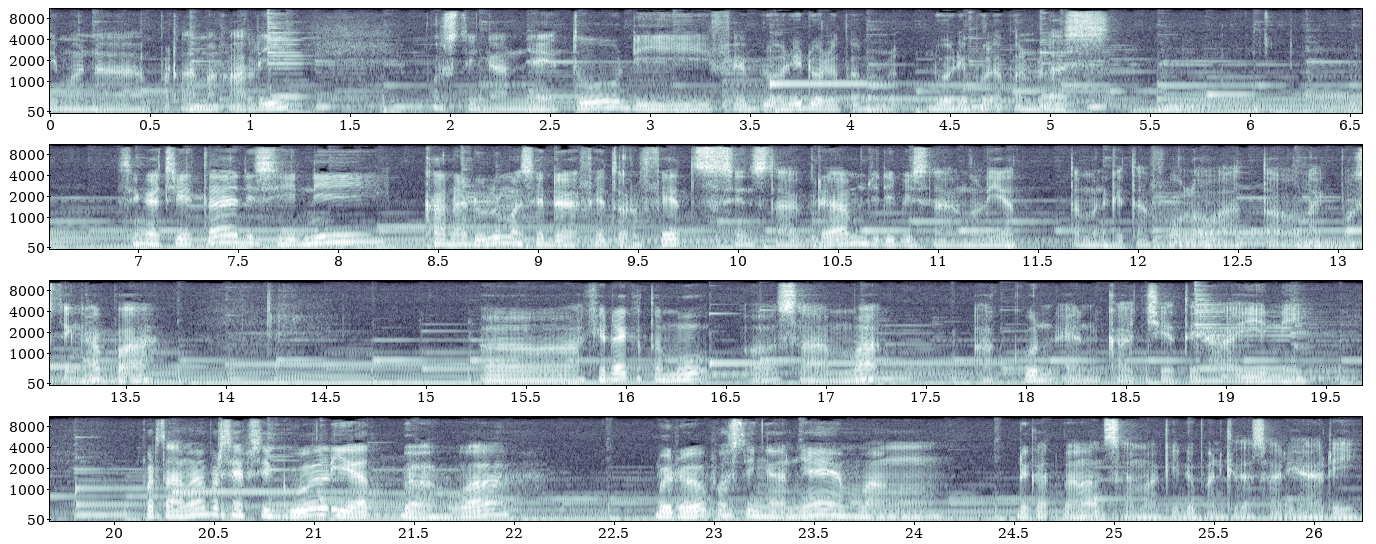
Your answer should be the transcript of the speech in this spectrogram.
Di mana pertama kali postingannya itu di Februari 2018 Singkat cerita di sini karena dulu masih ada fitur feeds Instagram jadi bisa ngelihat teman kita follow atau like posting apa. Uh, akhirnya ketemu uh, sama akun NKCTH ini. Pertama persepsi gue lihat bahwa beberapa postingannya emang dekat banget sama kehidupan kita sehari-hari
